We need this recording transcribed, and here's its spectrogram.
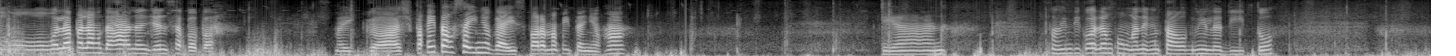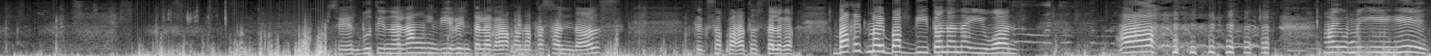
So, wala palang daanan dyan sa baba. My gosh. Pakita ko sa inyo guys para makita nyo, ha? Ayan. So, hindi ko alam kung ano yung tawag nila dito. So, yan, buti na lang, hindi rin talaga ako nakasandals. Nagsapatos talaga. Bakit may bag dito na naiwan? Ah, may umiihi.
